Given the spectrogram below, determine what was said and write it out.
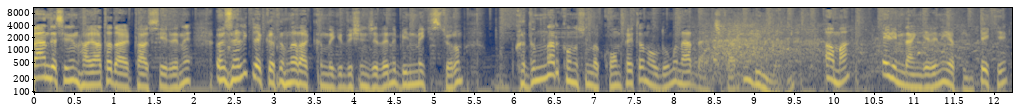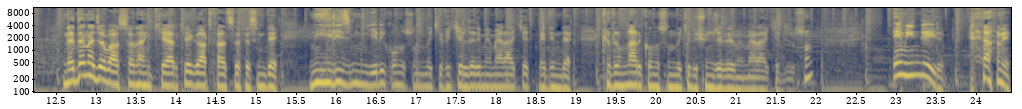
Ben de senin hayata dair tavsiyelerini özellikle kadınlar hakkındaki düşüncelerini bilmek istiyorum. Kadınlar konusunda kompetan olduğumu nereden çıkardım bilmiyorum. Ama elimden geleni yapayım. Peki neden acaba Søren Kierkegaard felsefesinde nihilizmin yeri konusundaki fikirlerimi merak etmedin de kadınlar konusundaki düşüncelerimi merak ediyorsun? Emin değilim. Yani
